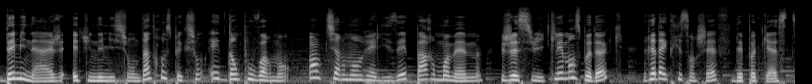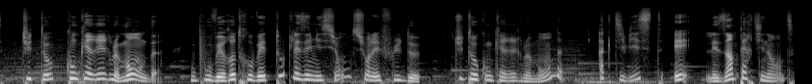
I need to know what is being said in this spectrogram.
Déminage est une émission d'introspection et d'empouvoirment entièrement réalisée par moi-même. Je suis Clémence Bodoc, rédactrice en chef des podcasts Tuto Conquérir le Monde. Vous pouvez retrouver toutes les émissions sur les flux de Tuto Conquérir le Monde, Activiste et Les Impertinentes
